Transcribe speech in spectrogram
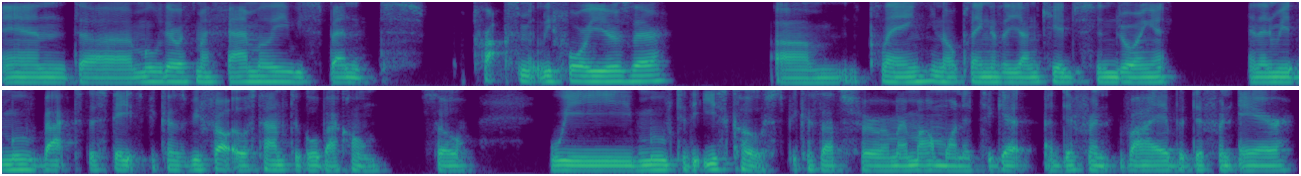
and uh, moved there with my family. We spent approximately four years there, um, playing, you know, playing as a young kid, just enjoying it. And then we had moved back to the States because we felt it was time to go back home. So we moved to the East Coast because that's where my mom wanted to get a different vibe, a different air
